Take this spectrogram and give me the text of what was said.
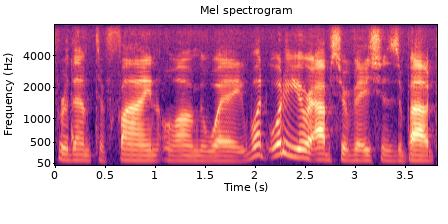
for them to find along the way. What what are your observations about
